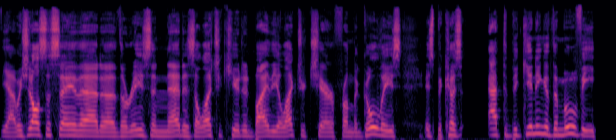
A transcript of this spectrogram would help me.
Yeah, we should also say that uh, the reason Ned is electrocuted by the electric chair from the ghoulies is because at the beginning of the movie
